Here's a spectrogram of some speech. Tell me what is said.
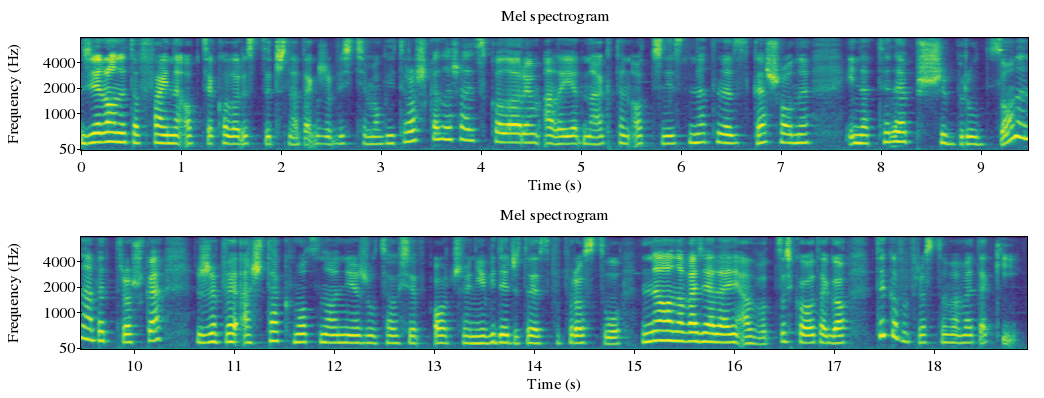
Zielony to fajna opcja kolorystyczna, tak żebyście mogli troszkę zaszaleć z kolorem, ale jednak ten odcień jest na tyle zgaszony i na tyle przybrudzony nawet troszkę, żeby aż tak mocno nie rzucał się w oczy. Nie widać, że to jest po prostu neonowa zieleń albo coś koło tego, tylko po prostu mamy taki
